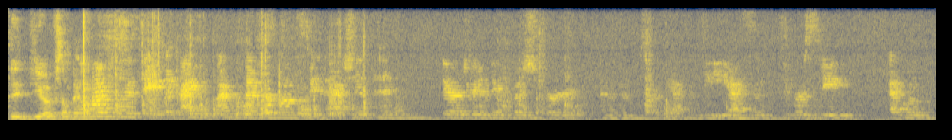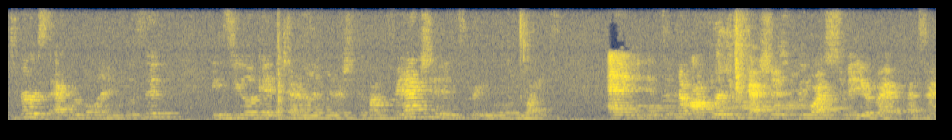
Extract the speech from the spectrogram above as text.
did you have something on I was gonna say, like, I, I'm a member of Moms in Action, and they're doing a big push for, yeah, DEI, so diversity, equi, diverse, equitable, and inclusive. Because you look at generally leadership of Moms in Action, it's pretty really white. And it's an awkward discussion, we watched a video by a president,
